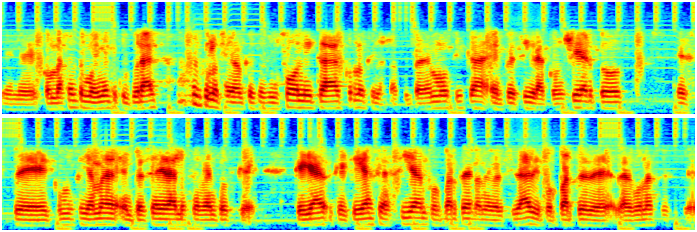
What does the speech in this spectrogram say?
eh, con bastante movimiento cultural, pues conocí la orquesta sinfónica, conocí la facultad de música, empecé a ir a conciertos, este, ¿cómo se llama? Empecé a ir a los eventos que, que ya, que, ya se hacían por parte de la universidad y por parte de, algunas este,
